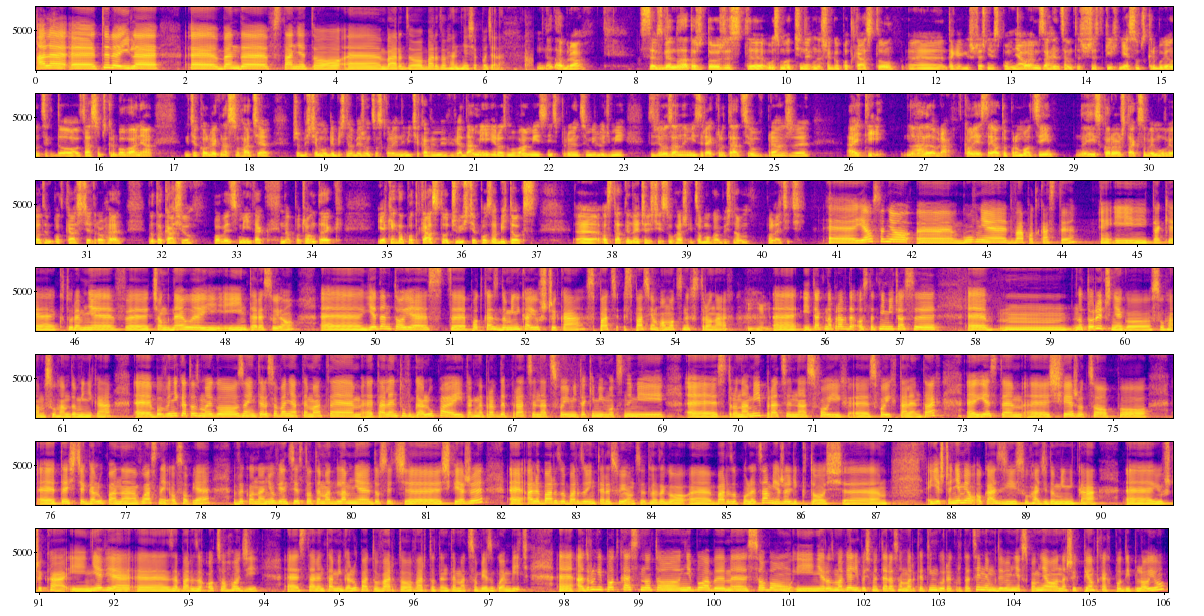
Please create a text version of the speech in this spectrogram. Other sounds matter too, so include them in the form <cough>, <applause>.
Ale tyle, ile będę w stanie, to e, bardzo, bardzo chętnie się podzielę. No dobra. Ze względu na to, że to już jest e, ósmy odcinek naszego podcastu, e, tak jak już wcześniej wspomniałem, zachęcam też wszystkich niesubskrybujących do zasubskrybowania, gdziekolwiek nas słuchacie, żebyście mogli być na bieżąco z kolejnymi ciekawymi wywiadami i rozmowami z inspirującymi ludźmi związanymi z rekrutacją w branży IT. No ale dobra, koniec tej autopromocji. No i skoro już tak sobie mówię o tym podcaście trochę, no to Kasiu, powiedz mi tak na początek, jakiego podcastu, oczywiście poza Bitox, e, ostatnio najczęściej słuchasz i co mogłabyś nam polecić? E, ja ostatnio e, głównie dwa podcasty i takie, które mnie wciągnęły i, i interesują. E, jeden to jest podcast Dominika Juszczyka z, pas z pasją o mocnych stronach. Mhm. E, I tak naprawdę ostatnimi czasy e, mm, notorycznie go słucham, słucham Dominika, e, bo wynika to z mojego zainteresowania tematem e, talentów Galupa i tak naprawdę pracy nad swoimi takimi mocnymi e, stronami, pracy na swoich, swoich talentach. Jestem świetnie świeżo co po e, teście Galupa na własnej osobie wykonaniu, więc jest to temat dla mnie dosyć e, świeży, e, ale bardzo, bardzo interesujący. Dlatego bardzo polecam, jeżeli ktoś jeszcze nie miał okazji słuchać Dominika Juszczyka i nie wie za bardzo o co chodzi z talentami Galupa, to warto, warto ten temat sobie zgłębić. A drugi podcast, no to nie byłabym sobą i nie rozmawialibyśmy teraz o marketingu rekrutacyjnym, gdybym nie wspomniał wspomniała o naszych piątkach po deployu.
